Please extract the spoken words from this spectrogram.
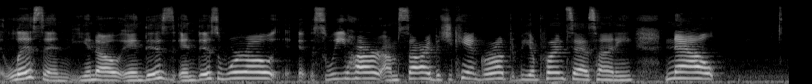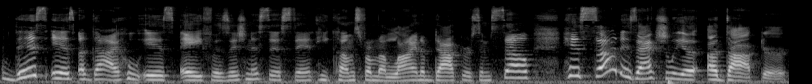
listen you know in this in this world sweetheart i'm sorry but you can't grow up to be a princess honey. Now this is a guy who is a physician assistant. He comes from a line of doctors himself. His son is actually a, a doctor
